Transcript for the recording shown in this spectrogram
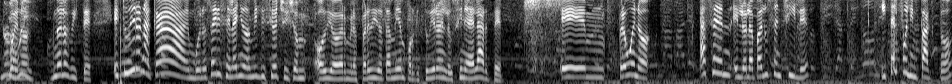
No bueno, no los viste. Estuvieron acá en Buenos Aires en el año 2018 y yo odio haberme los perdido también porque estuvieron en la usina del arte. Em, pero bueno, hacen el Lollapalooza en Chile y tal fue el impacto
